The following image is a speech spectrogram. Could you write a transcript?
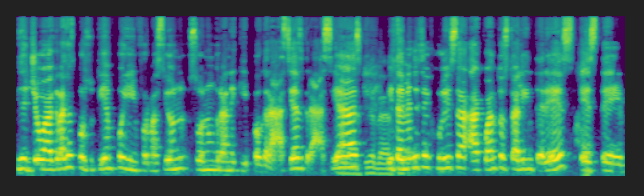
Dice Joa, gracias por su tiempo y información, son un gran equipo. Gracias, gracias. Y también dice Julisa, ¿a cuánto está el interés? Este,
